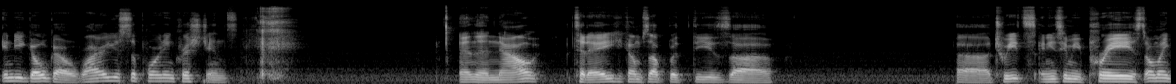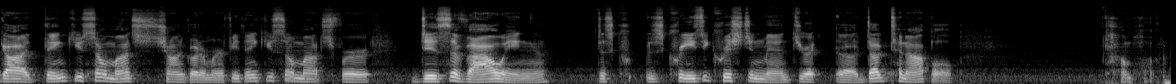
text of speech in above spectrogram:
Indiegogo? Why are you supporting Christians?" And then now, today, he comes up with these uh, uh, tweets, and he's gonna be praised. Oh my God! Thank you so much, Sean Gordon Murphy. Thank you so much for disavowing this this crazy Christian man, uh, Doug TenNapel. Come on.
